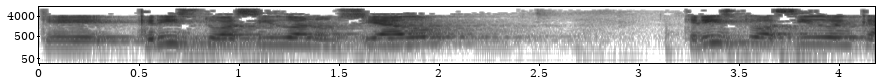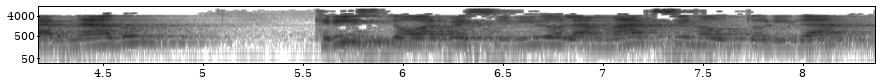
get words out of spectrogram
que Cristo ha sido anunciado, Cristo ha sido encarnado, Cristo ha recibido la máxima autoridad,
